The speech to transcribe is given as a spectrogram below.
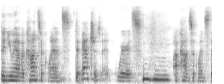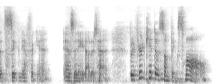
then you have a consequence that matches it, where it's hmm a consequence that's significant as an eight out of 10. But if your kid does something small,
